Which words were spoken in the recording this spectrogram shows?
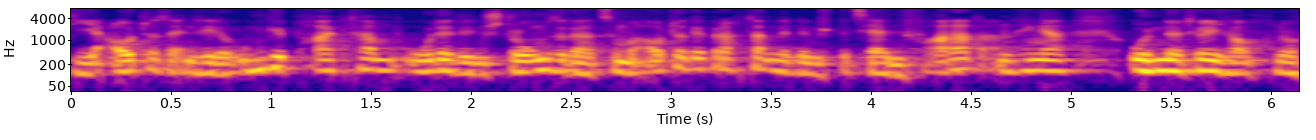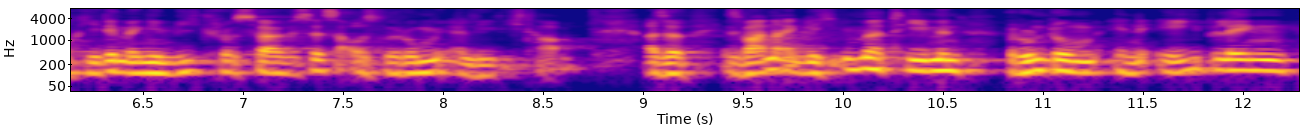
die Autos entweder umgeparkt haben oder den Strom sogar zum Auto gebracht haben mit einem speziellen Fahrradanhänger und natürlich auch noch jede Menge Microservices außenrum erledigt haben. Also es waren eigentlich immer Themen rund um Enabling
